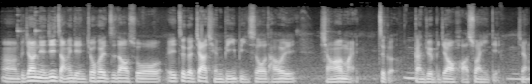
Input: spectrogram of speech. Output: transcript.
嗯、呃、比较年纪长一点就会知道说，哎，这个价钱比一比之后，他会想要买这个，感觉比较划算一点，这样。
